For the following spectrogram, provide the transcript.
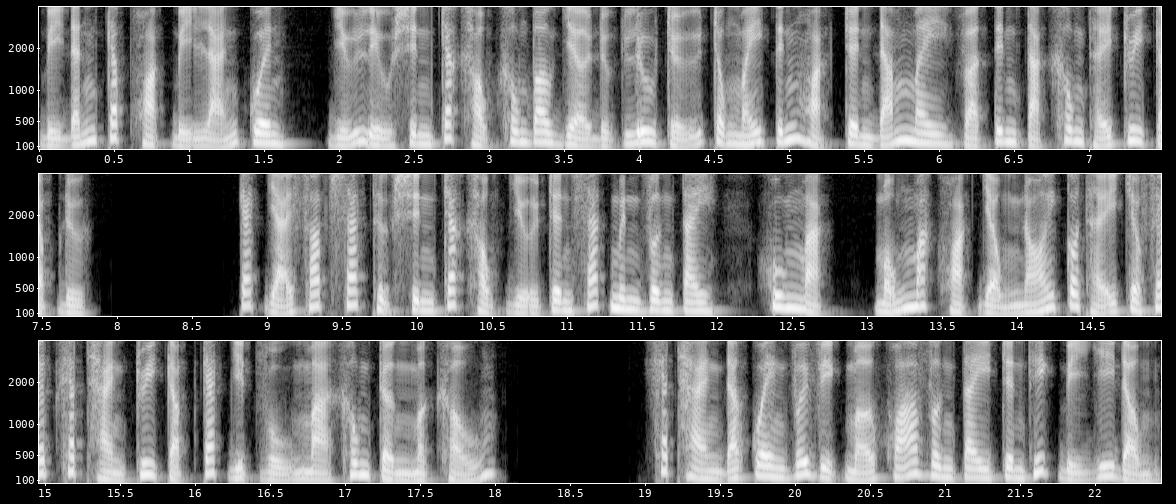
bị đánh cắp hoặc bị lãng quên, dữ liệu sinh trắc học không bao giờ được lưu trữ trong máy tính hoặc trên đám mây và tin tặc không thể truy cập được. Các giải pháp xác thực sinh trắc học dựa trên xác minh vân tay, khuôn mặt, mống mắt hoặc giọng nói có thể cho phép khách hàng truy cập các dịch vụ mà không cần mật khẩu. Khách hàng đã quen với việc mở khóa vân tay trên thiết bị di động,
